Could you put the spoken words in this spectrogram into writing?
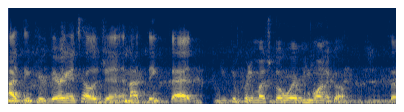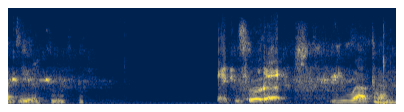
I think you're very intelligent, and I think that you can pretty much go wherever you want to go. It's up to you. Thank you for that. You're welcome.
